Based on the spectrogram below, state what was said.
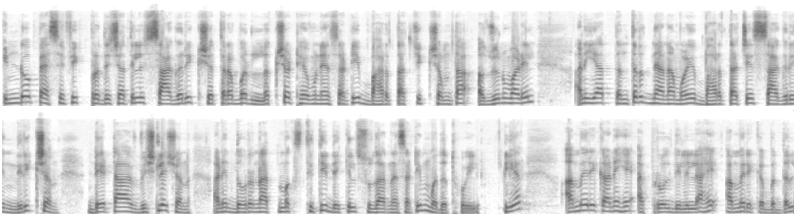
इंडो पॅसिफिक प्रदेशातील सागरी क्षेत्रावर लक्ष ठेवण्यासाठी भारताची क्षमता अजून वाढेल आणि या तंत्रज्ञानामुळे भारताचे सागरी निरीक्षण डेटा विश्लेषण आणि धोरणात्मक स्थिती देखील सुधारण्यासाठी मदत होईल. क्लिअर अमेरिकाने हे अप्रुव्हल दिलेलं आहे. अमेरिकेबद्दल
